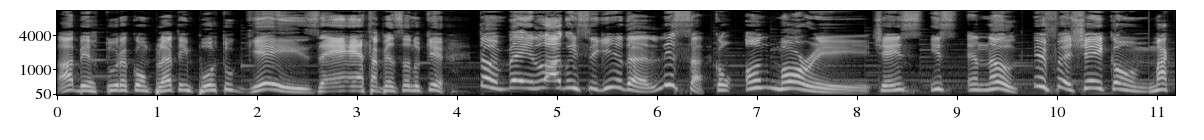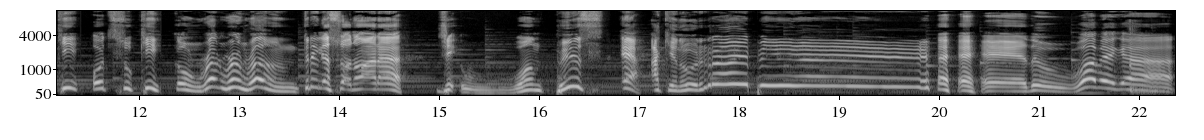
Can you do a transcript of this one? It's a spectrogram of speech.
abertura completa em português. É, tá pensando o quê? Também logo em seguida, Lisa com On Mori, Chance is Enough. E fechei com Maki Otsuki com Run Run Run, trilha sonora de One Piece. É, aqui no Ripe do Omega.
